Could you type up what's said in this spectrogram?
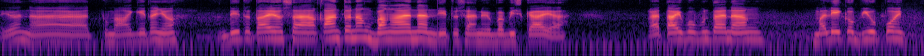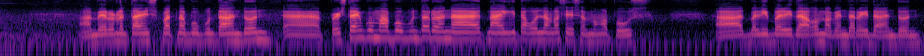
Ayun, at kung makikita nyo, andito tayo sa kanto ng Banganan dito sa Nueva Vizcaya. At tayo pupunta ng Malico Viewpoint. Ah, meron lang tayong spot na pupuntahan doon. Ah, first time ko mapupunta ron at nakikita ko lang kasi sa mga post. at bali-balita ako maganda rin daan doon.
